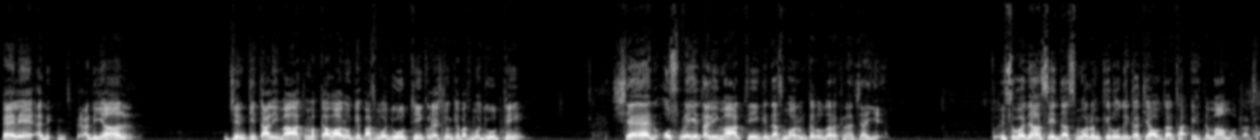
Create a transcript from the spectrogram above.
پہلے ادیان جن کی تعلیمات مکہ والوں کے پاس موجود تھیں، قریشیوں کے پاس موجود تھیں، شاید اس میں یہ تعلیمات تھیں کہ دس محرم کا روزہ رکھنا چاہیے۔ تو اس وجہ سے دس محرم کے روزے کا کیا ہوتا تھا؟ اہتمام ہوتا تھا۔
